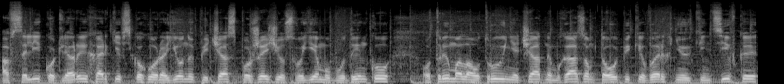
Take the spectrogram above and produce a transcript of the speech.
А в селі Котляри Харківського району під час пожежі у своєму будинку отримала отруєння чадним газом та опіки верхньої кінцівки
